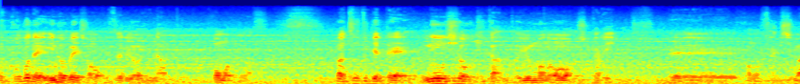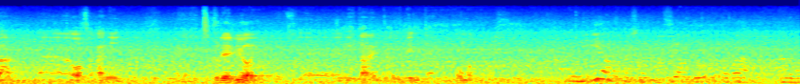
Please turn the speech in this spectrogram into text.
ここでイノベーションを起こせるようになると思ってます、まあ、続けて認証機関というものをしっかり、えー、この先島大阪に、えー、作れるように、えー、働きかけていきたいと思ってます。の活用ということはあの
